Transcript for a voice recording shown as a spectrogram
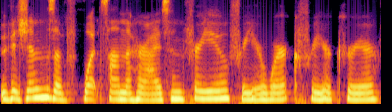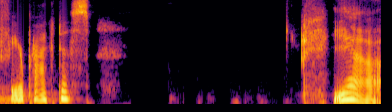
visions of what's on the horizon for you, for your work, for your career, for your practice? Yeah,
